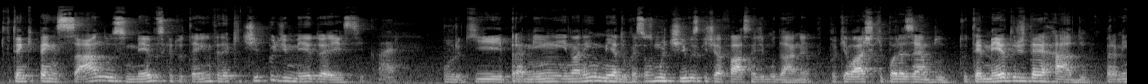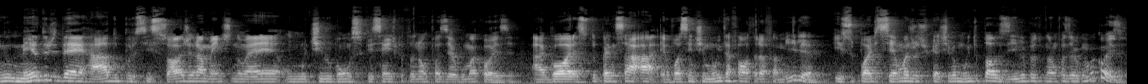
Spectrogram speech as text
tu tem que pensar nos medos que tu tem, e entender que tipo de medo é esse. Claro. Porque para mim, e não é nem o medo, quais são os motivos que te afastam de mudar, né? Porque eu acho que, por exemplo, tu ter medo de dar errado. Para mim, o medo de dar errado por si só geralmente não é um motivo bom o suficiente para tu não fazer alguma coisa. Agora, se tu pensar, ah, eu vou sentir muita falta da família, isso pode ser uma justificativa muito plausível para tu não fazer alguma coisa.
